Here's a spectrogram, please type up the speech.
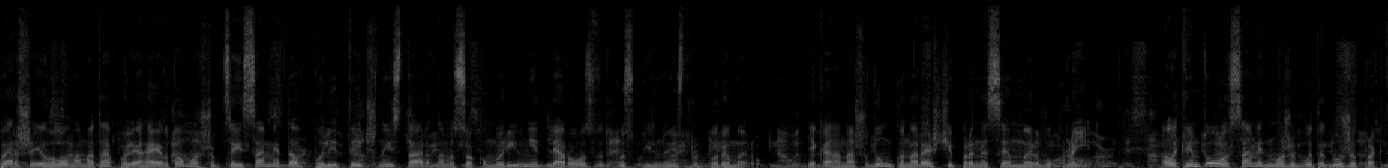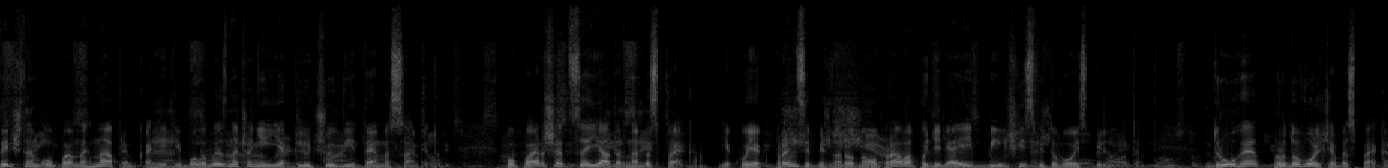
Перша і головна мета полягає в тому, щоб цей саміт дав політичний старт на високому рівні для розвитку спільної структури миру, яка на нашу думку нарешті принесе мир в Україну. Але крім того, саміт може бути дуже практичним у певних напрямках, які були визначені як ключові теми саміту. По-перше, це ядерна безпека, яку як принцип міжнародного права поділяє більшість світової спільноти. Друге продовольча безпека,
